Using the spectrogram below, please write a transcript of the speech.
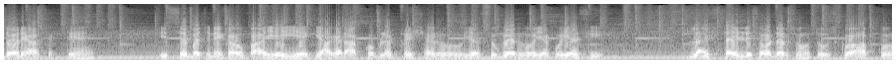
दौरे आ सकते हैं। इससे बचने का उपाय यही है कि अगर आपको ब्लड प्रेशर हो या शुगर हो या कोई ऐसी लाइफस्टाइल डिसऑर्डर्स हो तो उसको आपको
